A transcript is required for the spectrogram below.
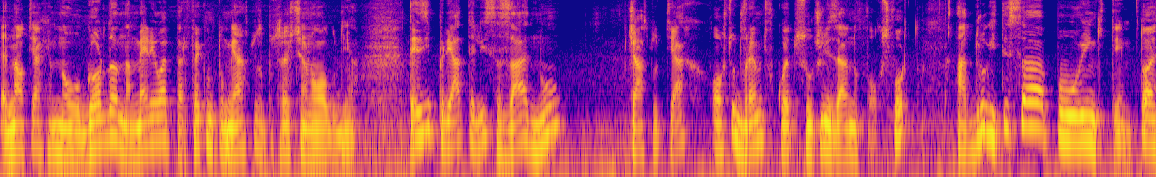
Една от тях е много горда, намерила е перфектното място за посрещане на нова година. Тези приятели са заедно част от тях, още от времето, в което са учили заедно в Оксфорд, а другите са половинките им, т.е.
